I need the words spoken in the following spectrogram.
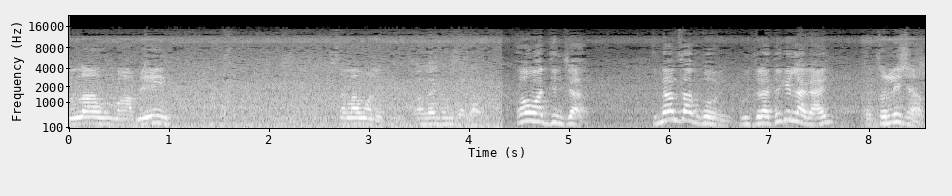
আল্লাহুম্মা আমিন। আসসালামু আলাইকুম। ওয়ালাইকুম সালাম। ও মাজ্জিন সাহেব ইমাম সাহেব কই? গুজরাটে কি লাগাই? কতলি সাহেব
